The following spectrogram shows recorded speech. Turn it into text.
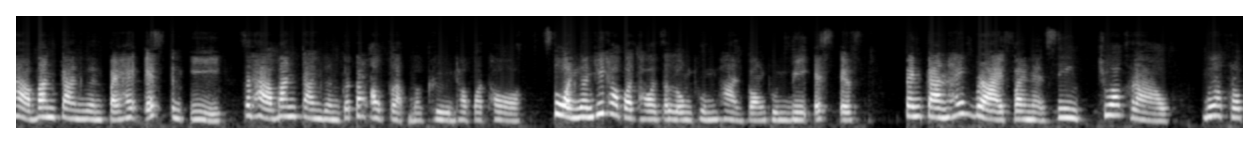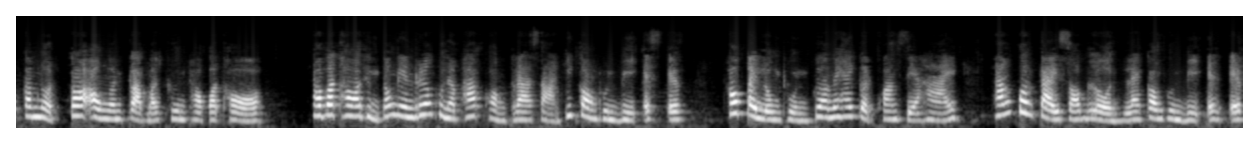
ถาบันการเงินไปให้ SME สถาบันการเงินก็ต้องเอากลับมาคืนทปท ส่วนเงินที่ทปทจะลงทุนผ่านกองทุน BSF เป็นการให้ Bright Financing ชั่วคราว เมื่อครบกำหนดก็เอาเงินกลับมาคืนทปท ทบทถึงต้องเน้นเรื่องคุณภาพของตราสารที่กองทุน BSF เข้าไปลงทุนเพื่อไม่ให้เกิดความเสียหาย ทั้งกลไกซอฟโลนและกองทุน BSF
